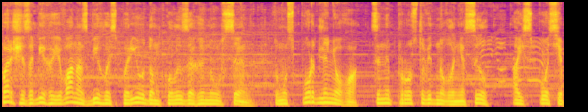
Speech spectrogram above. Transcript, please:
Перші забіги Івана збіглись періодом, коли загинув син. Тому спорт для нього це не просто відновлення сил, а й спосіб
